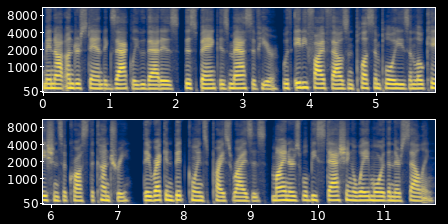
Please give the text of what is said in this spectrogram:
may not understand exactly who that is. This bank is massive here, with 85,000 plus employees and locations across the country. They reckon Bitcoin's price rises, miners will be stashing away more than they're selling.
